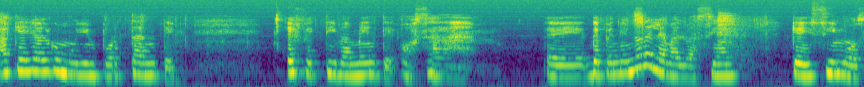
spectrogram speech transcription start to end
aquí hay algo muy importante. Efectivamente, o sea, eh, dependiendo de la evaluación que hicimos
